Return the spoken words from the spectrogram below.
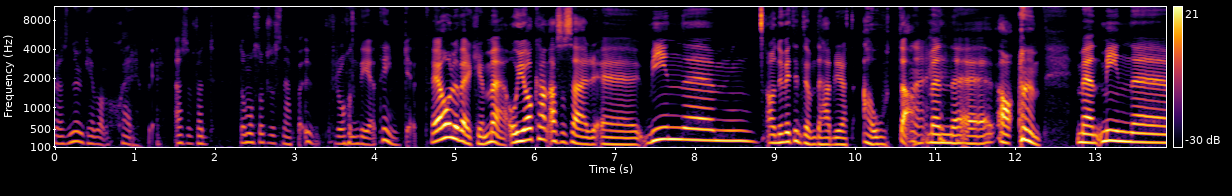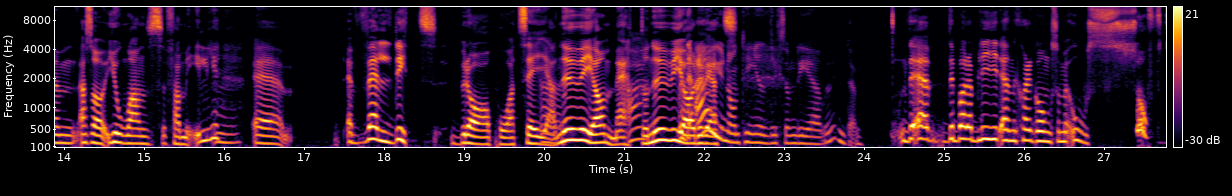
Men alltså nu kan jag bara skärpa er. Alltså för att de måste också snappa ut från det tänket. Jag håller verkligen med. Och jag kan alltså så här, eh, min, ehm, ja nu vet jag inte om det här blir att outa, Nej. men, eh, ja, men min, eh, alltså Johans familj eh, är väldigt bra på att säga Ja. nu är jag mätt Ah, och nu är jag, Men det du är vet. ju någonting i liksom det, jag vet inte. Det, är, det bara blir en jargong som är osoft.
